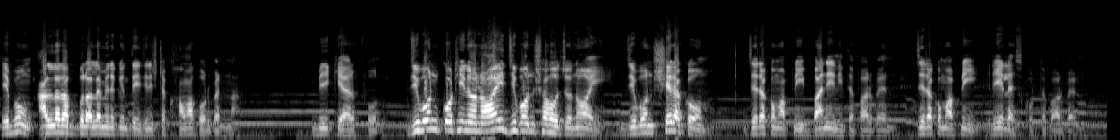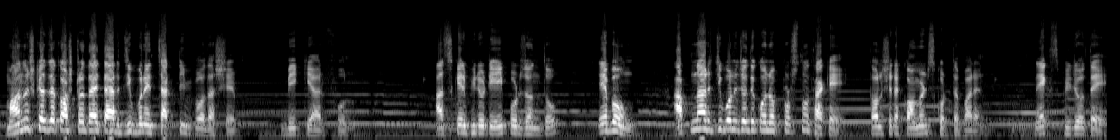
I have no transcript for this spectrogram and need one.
এবং আল্লাহ রাব্বুল আলমিনে কিন্তু এই জিনিসটা ক্ষমা করবেন না। বি কেয়ারফুল জীবন কঠিনও নয়, জীবন সহজও নয়। জীবন সেরকম যেরকম আপনি বানিয়ে নিতে পারবেন, যেরকম আপনি রিয়েলাইজ করতে পারবেন। মানুষকে যে কষ্ট দেয়, তার জীবনে চারটি বিপদ আসে। বি কেয়ারফুল আজকের ভিডিওটি এই পর্যন্ত। এবং আপনার জীবনে যদি কোনো প্রশ্ন থাকে, তাহলে সেটা কমেন্টস করতে পারেন। নেক্সট ভিডিওতে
